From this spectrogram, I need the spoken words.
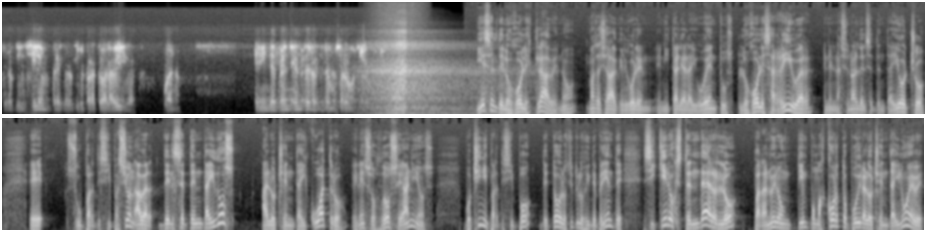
que lo quiere siempre, que lo quiere para toda la vida. Bueno, en Independiente lo tenemos algo mucho. Y es el de los goles claves, ¿no? Más allá de que el gol en, en, Italia a la Juventus, los goles a River en el Nacional del 78, eh, su participación, a ver, del 72 al 84, en esos 12 años, Bocini participó de todos los títulos de Independiente. Si quiero extenderlo, para no ir a un tiempo más corto, puedo ir al 89.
